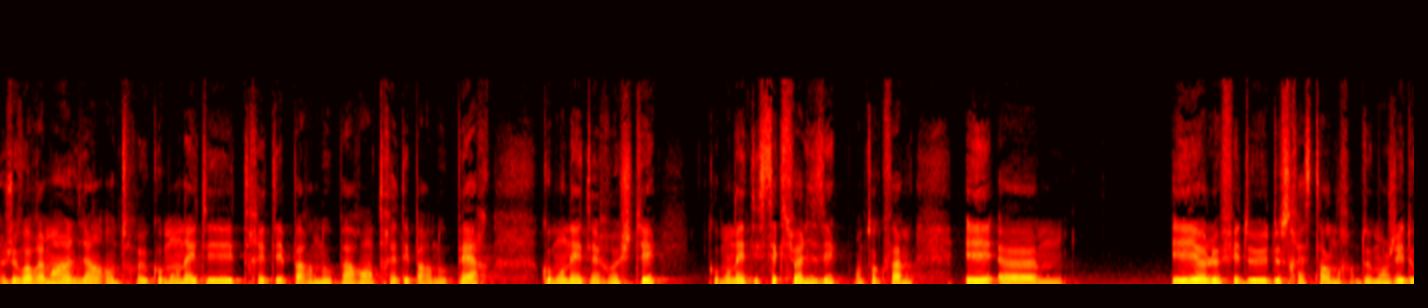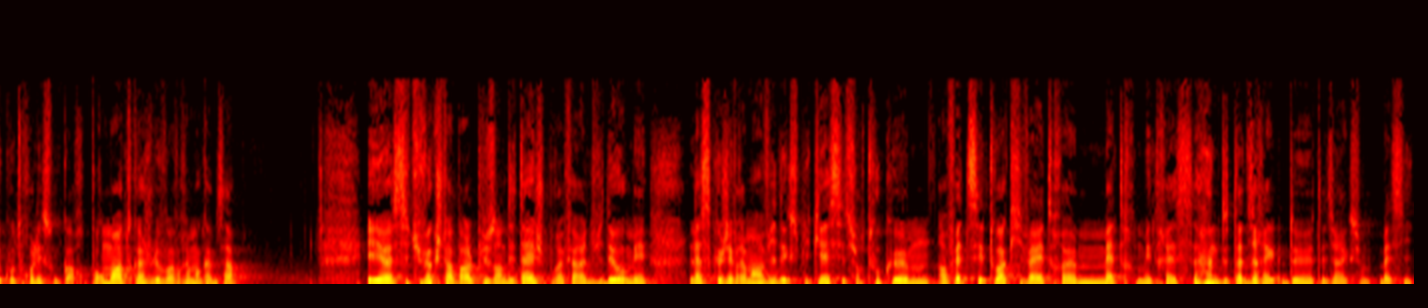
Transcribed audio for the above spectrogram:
je vois vraiment un lien entre comment on a été traité par nos parents, traité par nos pères, comment on a été rejeté, comment on a été sexualisé en tant que femme, et, euh, et le fait de se restreindre, de manger, de contrôler son corps. Pour moi, en tout cas, je le vois vraiment comme ça. Et euh, si tu veux que je t'en parle plus en détail, je pourrais faire une vidéo, mais là, ce que j'ai vraiment envie d'expliquer, c'est surtout que, hum, en fait, c'est toi qui vas être euh, maître, maîtresse de ta, de ta direction. Bah si.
